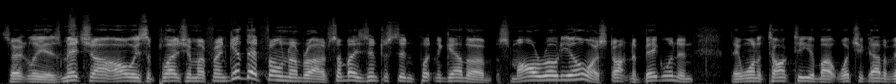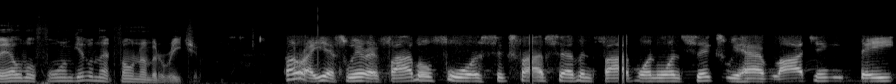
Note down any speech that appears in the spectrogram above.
Certainly is. Mitch, uh, always a pleasure, my friend. Give that phone number out. If somebody's interested in putting together a small rodeo or starting a big one and they want to talk to you about what you got available for them, give them that phone number to reach you. All right, yes, we're at 504 657 5116. We have lodging, bait,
